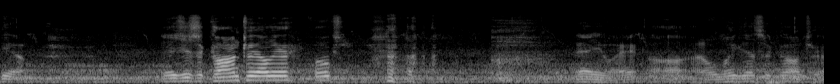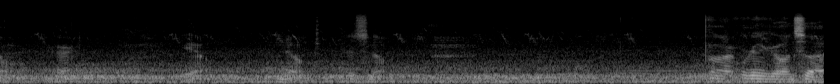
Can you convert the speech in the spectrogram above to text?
Yeah. There's just a contrail there, folks. anyway, uh, I don't think that's a contrail. Okay? Yeah. No, it's not. Alright, we're gonna go inside.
